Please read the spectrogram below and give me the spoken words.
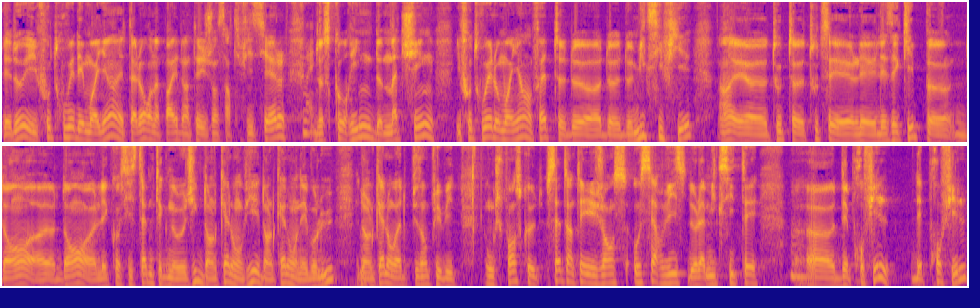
les deux et il faut trouver des moyens. Et tout à l'heure, on a parlé d'intelligence artificielle, de scoring, de matching. Il faut trouver le moyen en fait de, de, mixifier hein, et, toute euh, toutes les, équipes euh, dans, euh, dans l'écosystème technologique dans lequel on vit et dans lequel on évolue et dans lequel on va de plus en plus vite. Donc je pense que cette intelligence au service de la mixité des profils, des profils,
